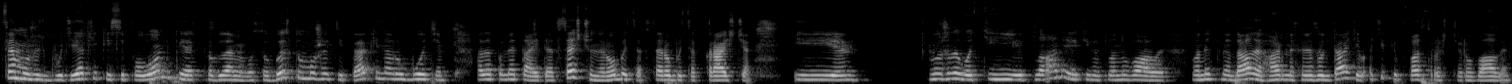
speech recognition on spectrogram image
Це можуть бути як якісь і поломки, як проблеми в особистому житті, так і на роботі. Але пам'ятайте, все, що не робиться, все робиться краще. І, можливо, ті плани, які ви планували, вони б не дали гарних результатів, а тільки б вас розчарували.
